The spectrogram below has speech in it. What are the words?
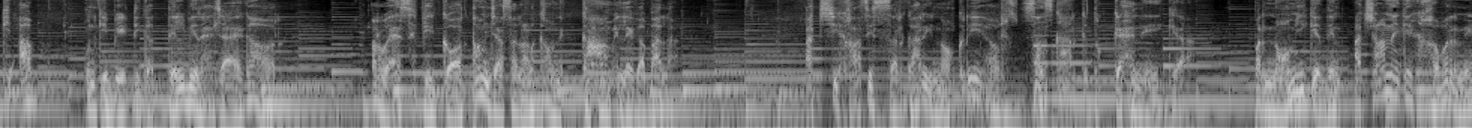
कि अब उनकी बेटी का दिल भी रह जाएगा और और वैसे भी गौतम जैसा लड़का उन्हें कहाँ मिलेगा भला? अच्छी खासी सरकारी नौकरी है और संस्कार के तो कहने ही क्या। पर नौमी के दिन अचानक एक खबर ने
